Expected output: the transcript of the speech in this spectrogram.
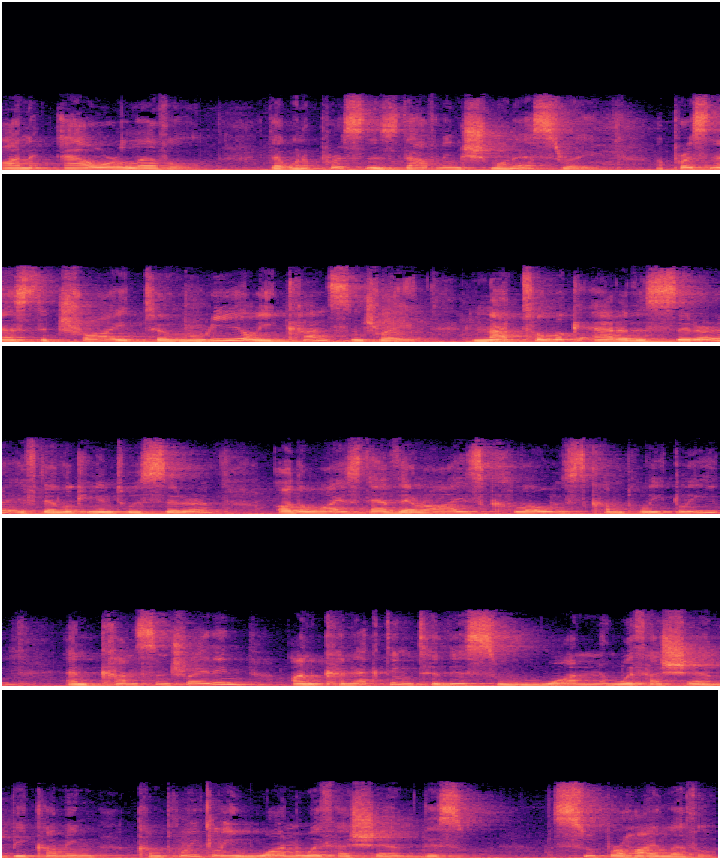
on our level. That when a person is davening Shmon Esrei, a person has to try to really concentrate, not to look out of the siddur if they're looking into a siddur, otherwise to have their eyes closed completely and concentrating on connecting to this one with Hashem, becoming completely one with Hashem, this super high level.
